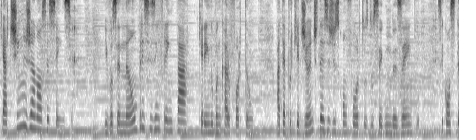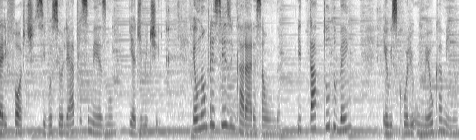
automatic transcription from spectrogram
que atinge a nossa essência. E você não precisa enfrentar querendo bancar o fortão, até porque, diante desses desconfortos do segundo exemplo, se considere forte se você olhar para si mesmo e admitir: eu não preciso encarar essa onda e tá tudo bem. Eu escolho o meu caminho,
